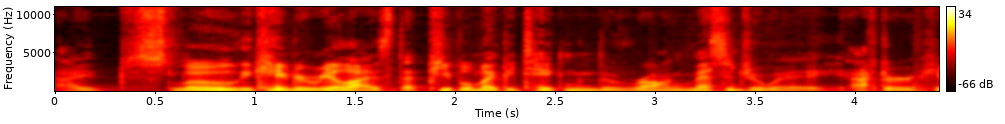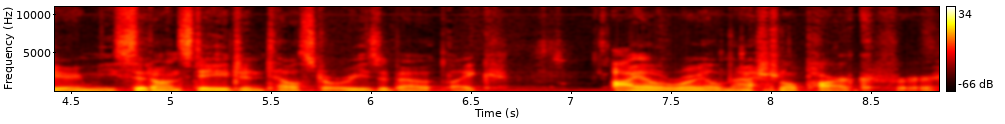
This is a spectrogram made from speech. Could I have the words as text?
I slowly came to realize that people might be taking the wrong message away after hearing me sit on stage and tell stories about like Isle Royale National Park for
